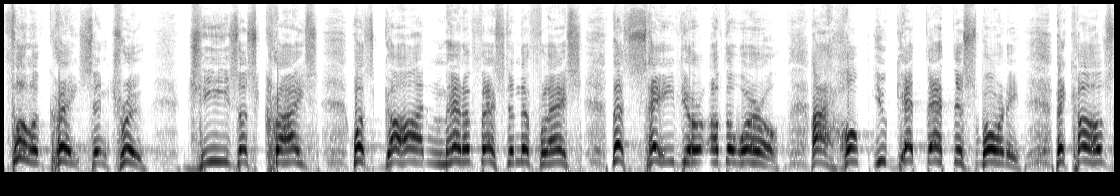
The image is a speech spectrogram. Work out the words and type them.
full of grace and truth. Jesus Christ was God manifest in the flesh, the Savior of the world. I hope you get that this morning because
